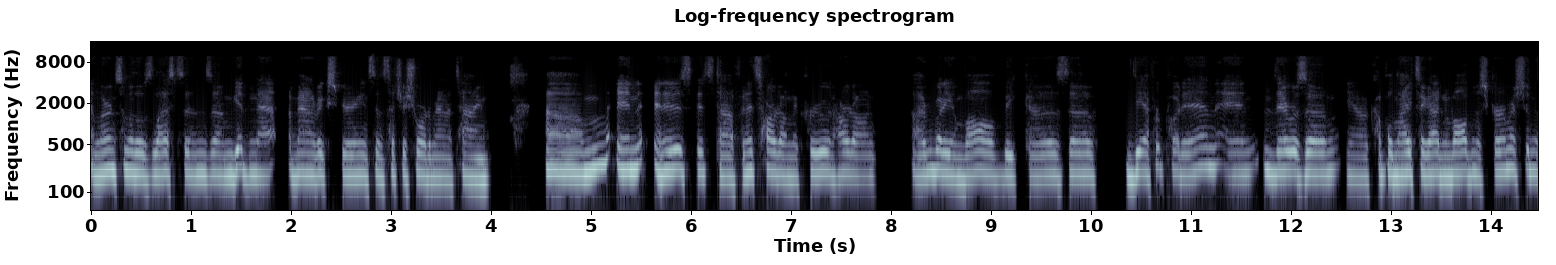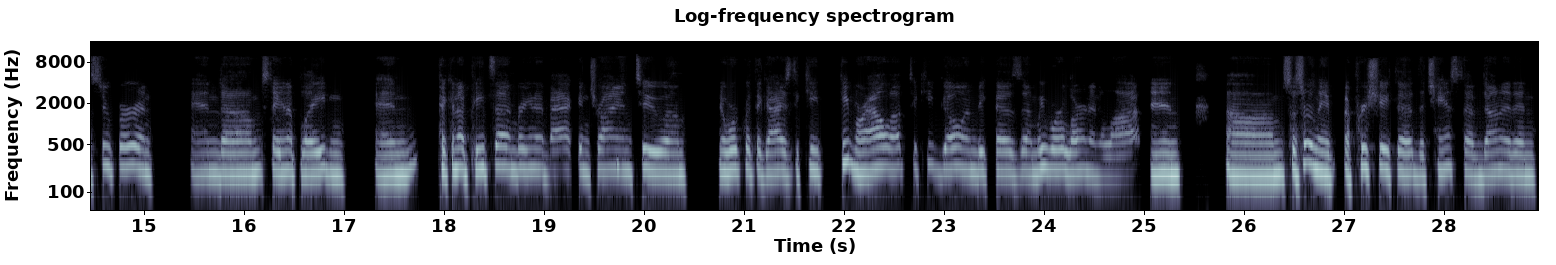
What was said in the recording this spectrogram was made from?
and learn some of those lessons, um, getting that amount of experience in such a short amount of time. Um, and and it is it's tough and it's hard on the crew and hard on everybody involved because of the effort put in. And there was a you know a couple nights I got involved in the skirmish in the super and and um, staying up late and and picking up pizza and bringing it back and trying to um, you know work with the guys to keep keep morale up to keep going because um, we were learning a lot and um, so certainly appreciate the the chance to have done it and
